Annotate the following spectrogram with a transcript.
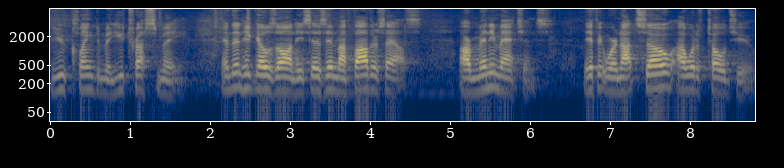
You cling to me, you trust me. And then he goes on, he says, In my Father's house are many mansions. If it were not so, I would have told you.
